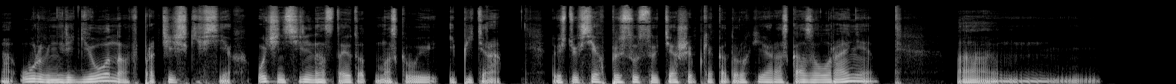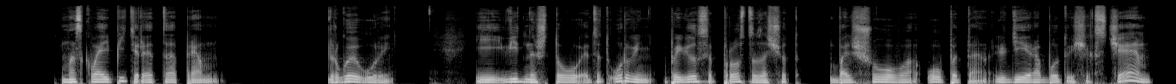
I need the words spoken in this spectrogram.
э, уровень регионов практически всех очень сильно отстает от Москвы и Питера. То есть у всех присутствуют те ошибки, о которых я рассказывал ранее. Москва и Питер это прям другой уровень. И видно, что этот уровень появился просто за счет большого опыта людей, работающих с чаем.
